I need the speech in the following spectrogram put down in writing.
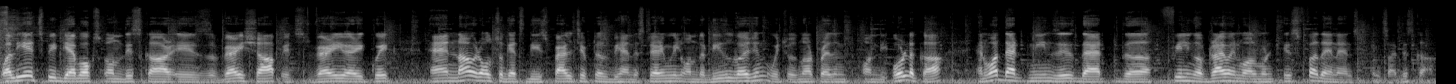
While the 8-speed gearbox on this car is very sharp, it's very very quick and now it also gets these paddle shifters behind the steering wheel on the diesel version which was not present on the older car and what that means is that the feeling of driver involvement is further enhanced inside this car.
